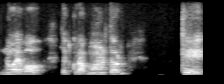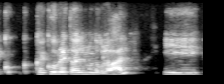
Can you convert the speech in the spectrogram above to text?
nueva del crop monitor que, que cubre todo el mundo global y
